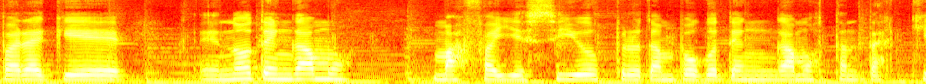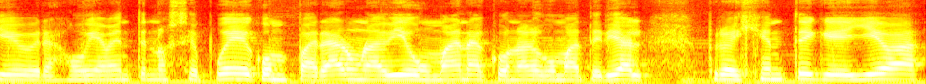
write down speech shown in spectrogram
para que eh, no tengamos más fallecidos, pero tampoco tengamos tantas quiebras. Obviamente no se puede comparar una vida humana con algo material, pero hay gente que lleva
